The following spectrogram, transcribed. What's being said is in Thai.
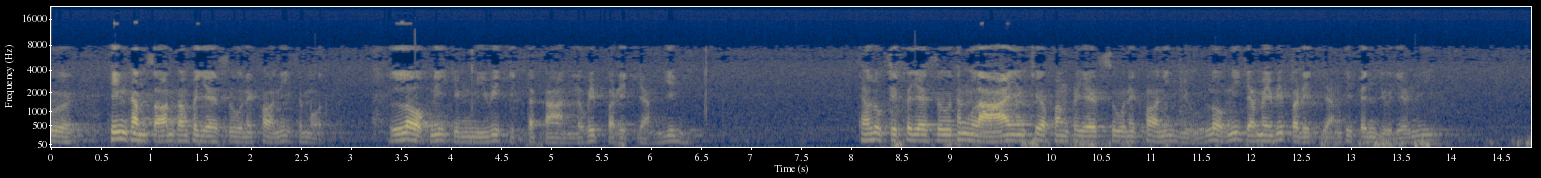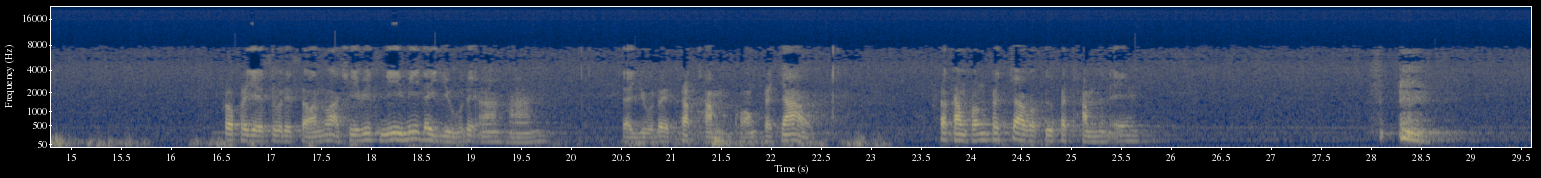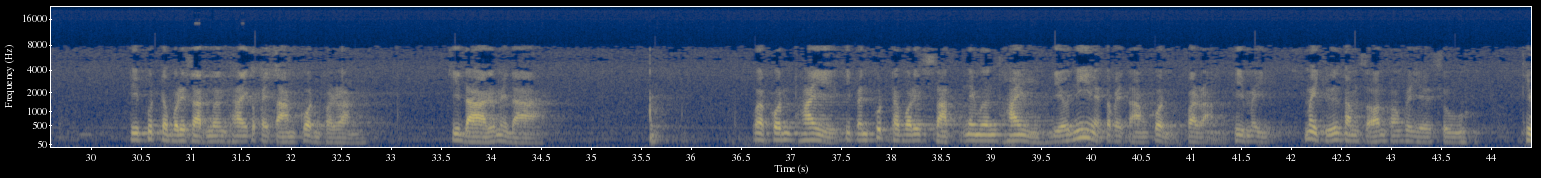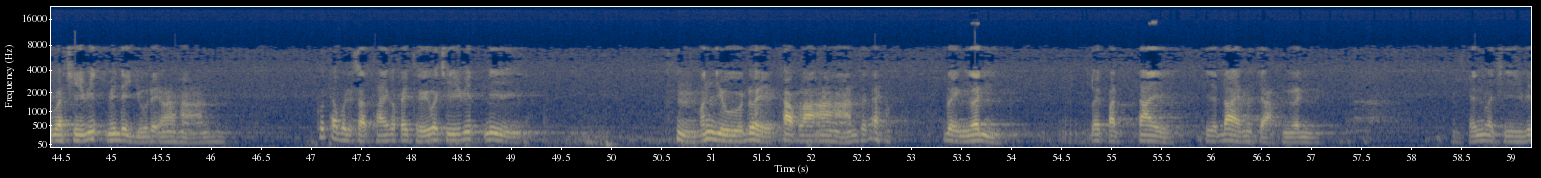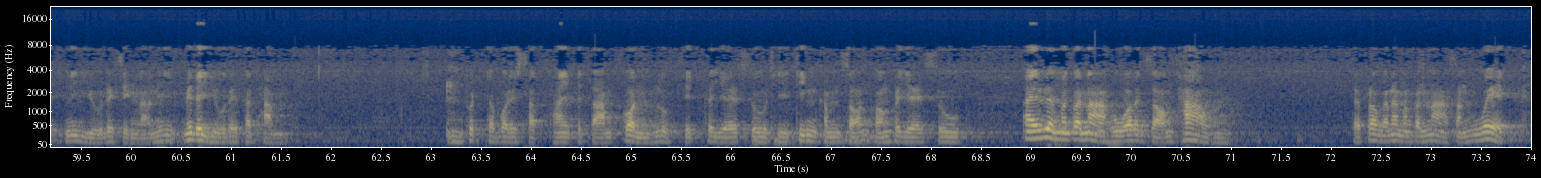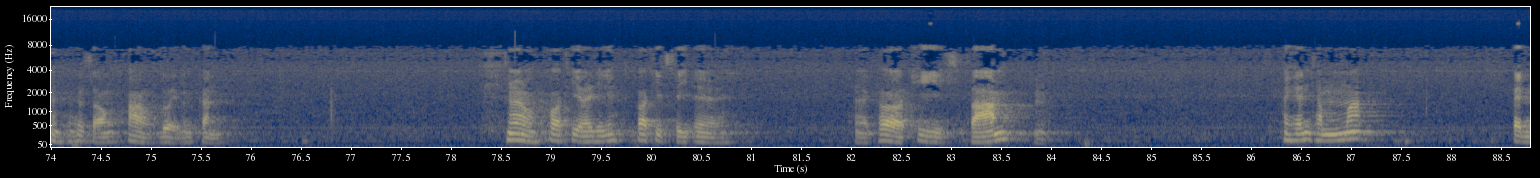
ทิ้งคำสอนของพระเยซูในข้อนี้ทั้งหมดโลกนี้จึงมีวิกฤตการณ์และวิปริตอย่างยิ่ง ถ้าลูกศิษย์พระเยซูทั้งหลายยังเชื่อฟังพระเยซูในข้อนี้อยู่ โลกนี้จะไม่วิปริตอย่างที่เป็นอยู่เดี๋ยวนี้ ราะพระเยซูได้สอนว่าชีวิตนี้ไมิได้อยู่ด้วยอาหาร แต่อยู่ด้วยพระคำของพระเจ้า พระคำของพระเจ้าก็คือพระธรรมนั่นเองที่พุทธบริษัทเมืองไทยก็ไปตามก้นฝรั่งที่ด่าหรือไม่ด่าว่าคนไทยที่เป็นพุทธบริษัทในเมืองไทย เดี๋ยวนี้เนี่ยก็ไปตามก้นฝรั่งที่ไม่ไม่ถือคำสอนของพระเยซู ที่ว่าชีวิตไม่ได้อยู่ในอาหาร พุทธบริษัทไทยก็ไปถือว่าชีวิตนี่มันอยู่ด้วยข้าวปลาอาหารจะได้วด้วยเงิน ด้วยปัจจัยที่จะได้มาจากเงิน เห็นว่าชีวิตนี้อยู่ด้วยสิ่งเหล่านี้ ไม่ได้อยู่ด้วยพระธรรม พุทธบริษัทไทยไปตามก้นลูกศิษย์พระเยซูที่ทิ้งคำสอนของพระเยซูไอ้เรื่องมันก็หน่าหัวเป็นสองเท่า แต่พร้อมกันนั้นมันก็หน่าสังเวชสองเท่าด้วยเหมือนกัน อ้าวข้อที่อะไรทีนี้ข้อที่สี่เออข้อที่สามให้เห็นธรรมะ เป็น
